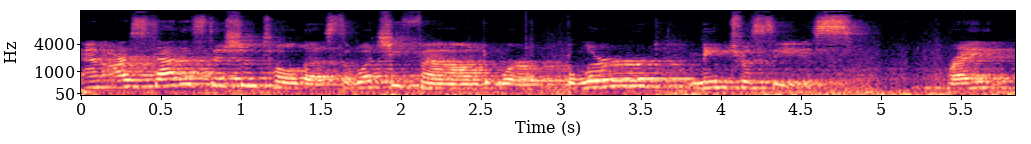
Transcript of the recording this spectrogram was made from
And our statistician told us that what she found were blurred matrices right?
